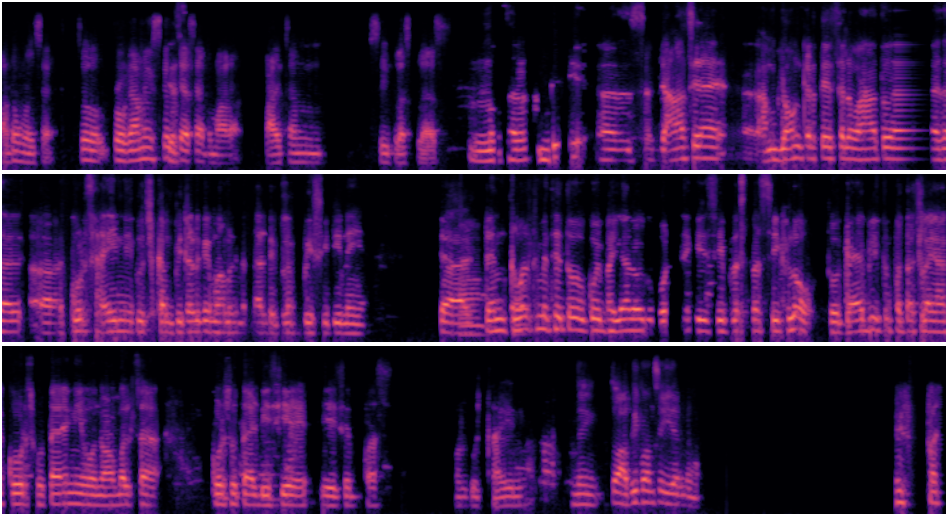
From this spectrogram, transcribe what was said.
ऑटोमोबाइल से तो प्रोग्रामिंग स्किल Yes. कैसा है तुम्हारा Python C plus plus no sir sir जहाँ से हम बिलोंग करते हैं सर वहाँ तो ऐसा कोर्स है ही नहीं कुछ कंप्यूटर के मामले में इतना डेवलप बीसीटी नहीं है। हाँ, टेंथ तो- ट्वेल्थ में थे तो कोई भैया लोग बोलते कि सी प्लस प्लस सीख लो तो गए भी तो पता चला यहाँ कोर्स होता है नहीं वो नॉर्मल सा कोर्स होता है डीसीए ये सब बस और कुछ था ही नहीं। नहीं तो अभी कौन से ईयर में हो? फ़र्स्ट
